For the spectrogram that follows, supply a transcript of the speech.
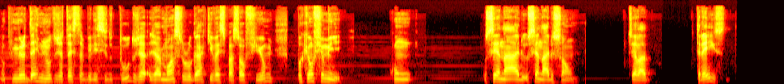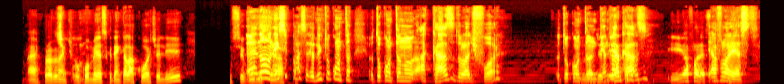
No primeiro 10 minutos já tá estabelecido tudo, já, já mostra o lugar que vai se passar o filme. Porque é um filme com o cenário, os cenários são, sei lá, três, é, provavelmente. Tipo... O começo que tem aquela corte ali. é, não, nem se passa. Eu nem tô contando. Eu tô contando a casa do lado de fora. Eu tô contando de dentro, dentro, da casa. E a floresta. É a floresta.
